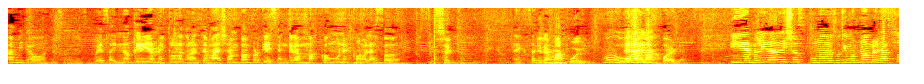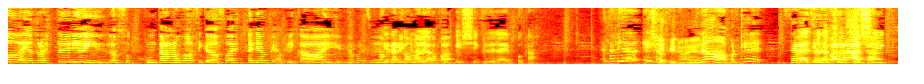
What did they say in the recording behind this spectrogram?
Ah, mira vos, no sabía eso. esa, y no querían mezclarla con el tema de champán porque decían que eran más comunes como Más la común. soda. Exactamente. Exactamente. Era más pueblo. Muy bueno. Eran más pueblos. Y en realidad ellos, uno de los últimos nombres era Soda y otro Estéreo y los juntaron los dos y quedó Soda Estéreo que aplicaba y me parece un nombre Eran como los hippie chic de la época. En realidad ellos... Hippie no es. No, porque se vestían de los hippie barraca. chic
